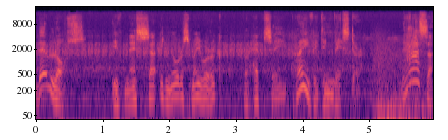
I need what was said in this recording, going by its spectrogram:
their loss. If NASA ignores my work, perhaps a private investor. NASA?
